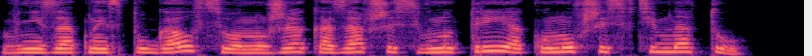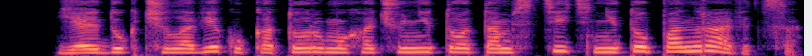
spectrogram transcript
Внезапно испугался он, уже оказавшись внутри окунувшись в темноту. Я иду к человеку, которому хочу не то отомстить, не то понравиться,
